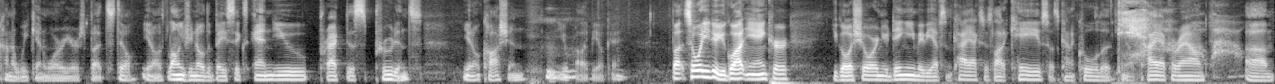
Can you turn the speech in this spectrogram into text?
kind of weekend warriors, but still, you know, as long as you know the basics and you practice prudence, you know, caution, you'll probably be okay. But so what do you do? You go out and you anchor. You go ashore in your dinghy. Maybe you have some kayaks. There's a lot of caves, so it's kind of cool to know, kayak around. Um,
